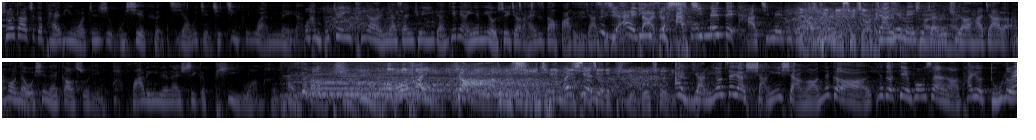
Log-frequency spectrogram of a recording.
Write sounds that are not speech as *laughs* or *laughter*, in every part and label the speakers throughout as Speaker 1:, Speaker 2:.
Speaker 1: 说到这个牌品，我真是无懈可击啊！我简直近乎完美啊！我很不愿意听到人家三缺一，两天两夜没有睡觉了，还是到华林家去。
Speaker 2: 自己爱打就
Speaker 1: 哈基妹的哈基妹的，
Speaker 3: 两天没睡觉，
Speaker 1: 两天没睡觉就去到他家了。然后呢，我现在告诉你，华林原来是一个屁王，很爱放屁。
Speaker 3: 哎呀，怎么几天没睡觉的屁有多臭？你
Speaker 1: 哎呀，你又再要想一想哦，那个啊，那个电风扇啊，它又独乐乐，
